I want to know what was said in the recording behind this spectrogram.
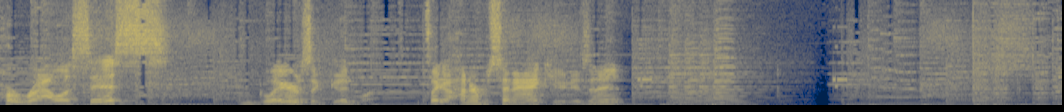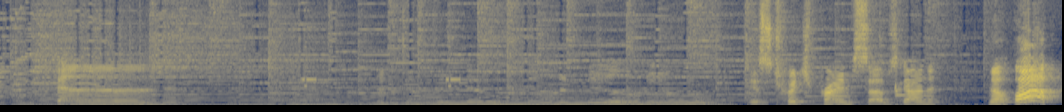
paralysis. And Glare's a good one. It's like 100% accurate, isn't it? Is Twitch Prime subs gone? No. Ah!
